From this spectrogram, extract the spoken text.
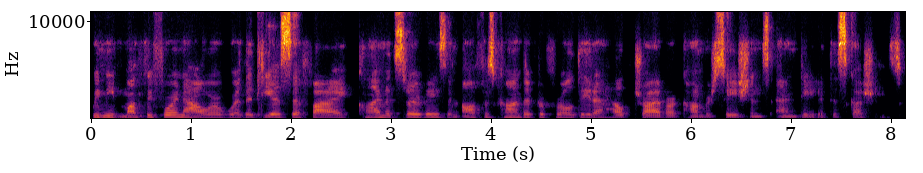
We meet monthly for an hour where the DSFI climate surveys and office conduct referral data help drive our conversations and data discussions.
